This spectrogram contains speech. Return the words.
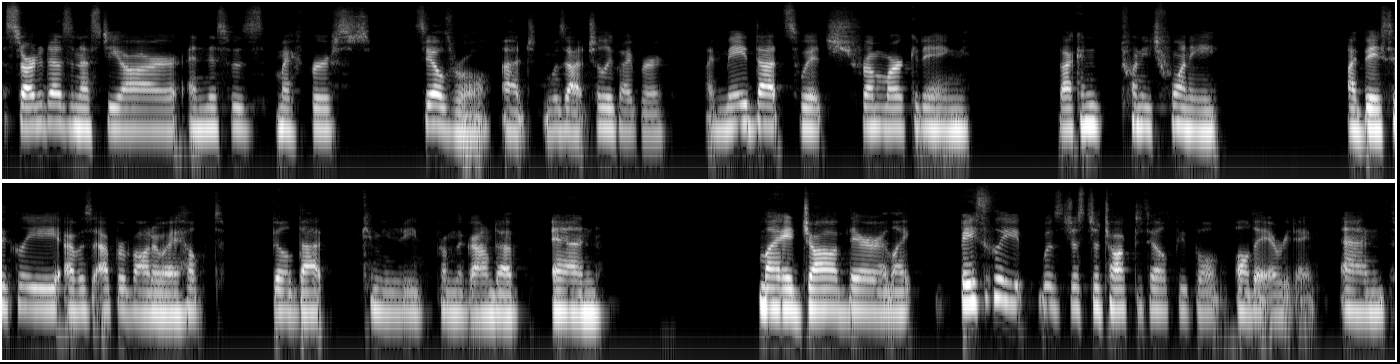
Started as an SDR and this was my first sales role at, was at Chili Piper. I made that switch from marketing back in 2020. I basically, I was at Bravado. I helped build that community from the ground up and my job there, like basically was just to talk to salespeople all day, every day and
